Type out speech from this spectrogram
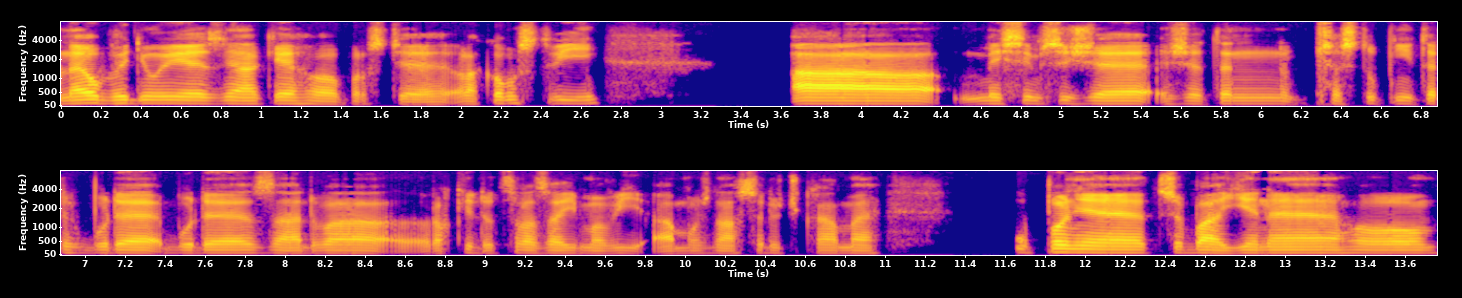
neobvinuji je z nějakého prostě lakomství a myslím si, že, že ten přestupní trh bude, bude za dva roky docela zajímavý a možná se dočkáme úplně třeba jiného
